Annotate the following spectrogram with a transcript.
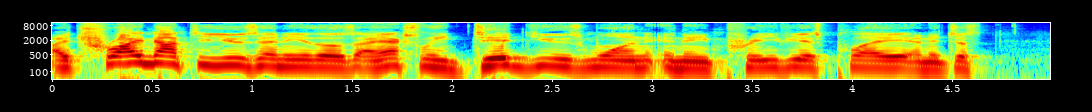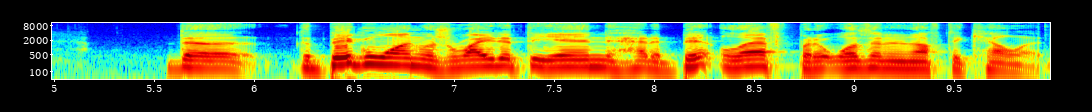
I tried not to use any of those. I actually did use one in a previous play, and it just the the big one was right at the end. Had a bit left, but it wasn't enough to kill it.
